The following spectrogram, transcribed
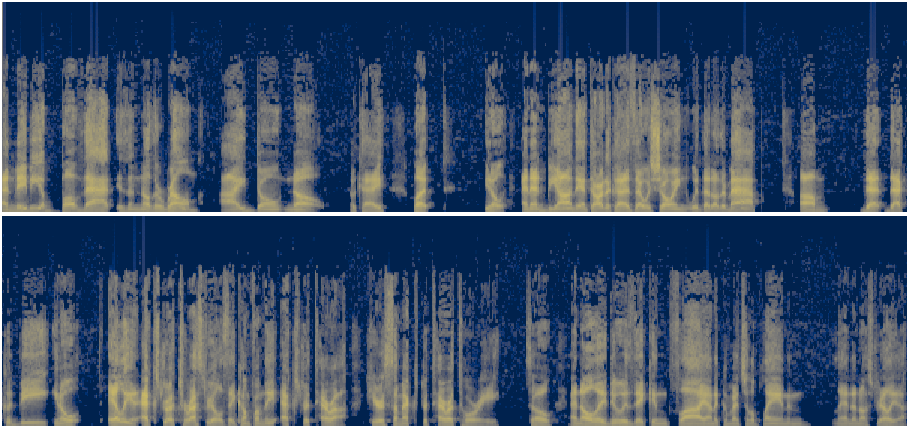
and maybe above that is another realm. I don't know. Okay, but you know, and then beyond Antarctica, as I was showing with that other map, um, that that could be you know alien extraterrestrials. They come from the extra terra. Here's some extra territory. So, and all they do is they can fly on a conventional plane and land in Australia.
